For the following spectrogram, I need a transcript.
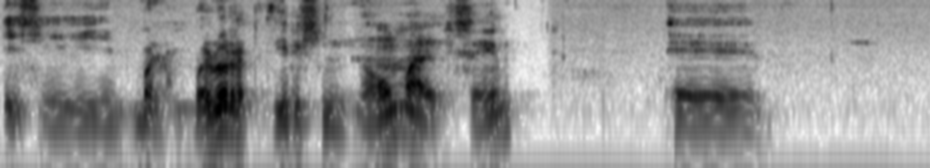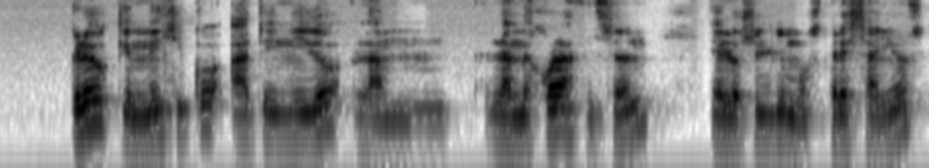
Y si, bueno, vuelvo a repetir, si no mal sé, eh, creo que México ha tenido la la mejor afición en los últimos tres años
